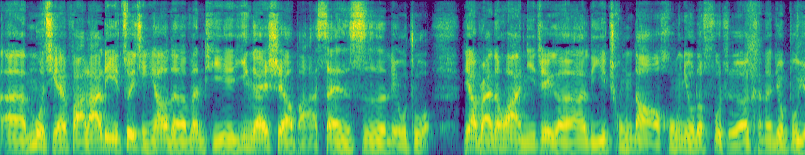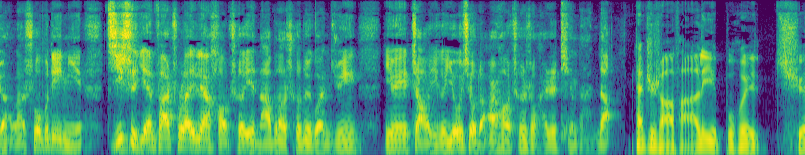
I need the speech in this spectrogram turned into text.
呃，目前法拉利最紧要的问题应该是要把塞恩斯留住，要不然的话，你这个离重蹈红牛的覆辙可能就不远了。说不定你即使研发出来一辆好车，也拿不到车队冠军，因为找一个优秀的二号车手还是挺难的。但至少法拉利不会缺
